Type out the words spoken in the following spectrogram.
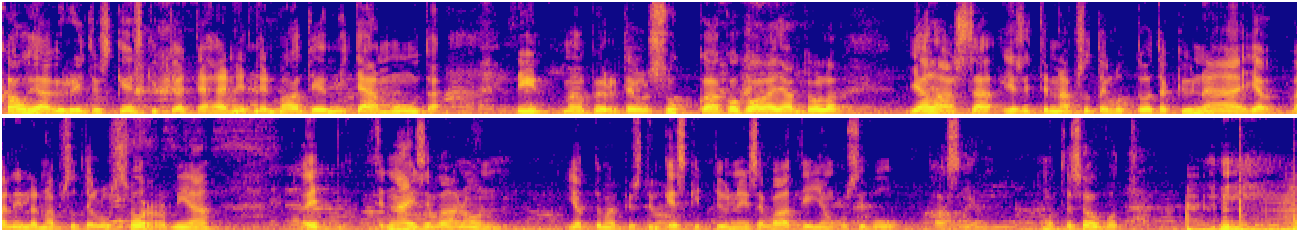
kauhea yritys keskittyä tähän, etten vaan tee mitään muuta. Niin mä oon pyöritellyt sukkaa koko ajan tuolla jalassa ja sitten napsutellut tuota kynää ja välillä napsutellut sormia. Et, näin se vaan on. Jotta mä pystyn keskittymään, niin se vaatii jonkun sivuasian. Mutta so what?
